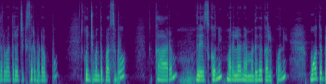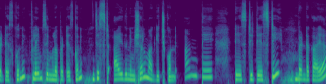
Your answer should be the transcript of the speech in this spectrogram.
తర్వాత రుచికి సరిపడ ఉప్పు కొంచెమంత పసుపు కారం వేసుకొని మరలా నెమ్మదిగా కలుపుకొని మూత పెట్టేసుకొని ఫ్లేమ్ సిమ్లో పెట్టేసుకొని జస్ట్ ఐదు నిమిషాలు మగ్గించుకోండి. అంతే టేస్టీ టేస్టీ బెండకాయ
